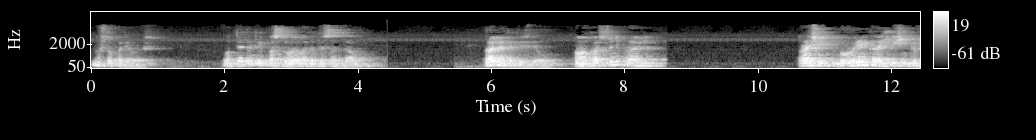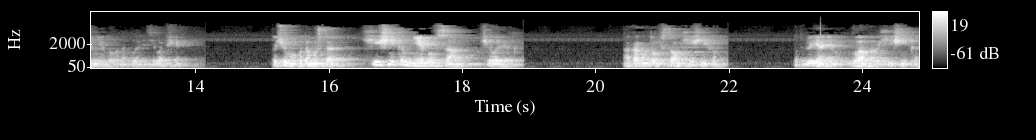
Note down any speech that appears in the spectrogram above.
ну что поделаешь? Вот это ты построил, это ты создал. Правильно это ты сделал? А оказывается, неправильно. Раньше было время, когда хищников не было на планете вообще. Почему? Потому что хищником не был сам человек. А как он только стал хищником, под влиянием главного хищника,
